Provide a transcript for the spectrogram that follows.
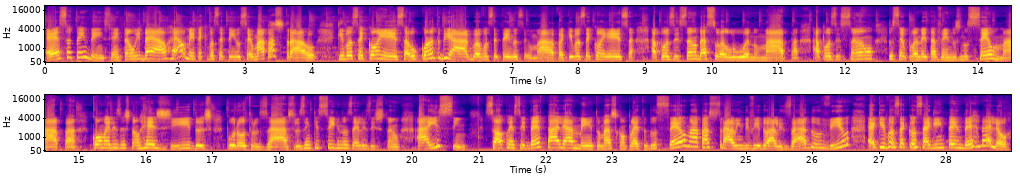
essa tendência. Então, o ideal realmente é que você tenha o seu mapa astral, que você conheça o quanto de água você tem no seu mapa, que você conheça a posição da sua lua no mapa, a posição do seu planeta Vênus no seu mapa, como eles estão regidos por outros astros, em que signos eles estão. Aí sim, só com esse detalhamento mais completo do seu mapa astral individualizado, viu? É que você consegue entender melhor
